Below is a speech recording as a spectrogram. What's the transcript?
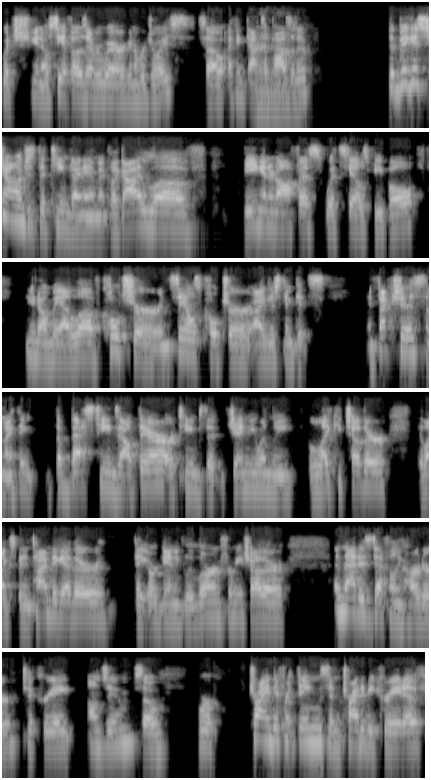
which you know CFOs everywhere are going to rejoice. So I think that's I a positive the biggest challenge is the team dynamic. Like I love being in an office with salespeople. You know me, I love culture and sales culture. I just think it's infectious. And I think the best teams out there are teams that genuinely like each other. They like spending time together. They organically learn from each other. And that is definitely harder to create on Zoom. So we're trying different things and trying to be creative.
